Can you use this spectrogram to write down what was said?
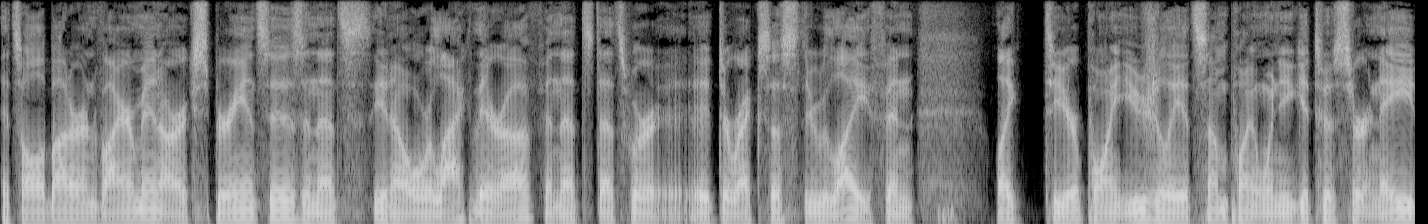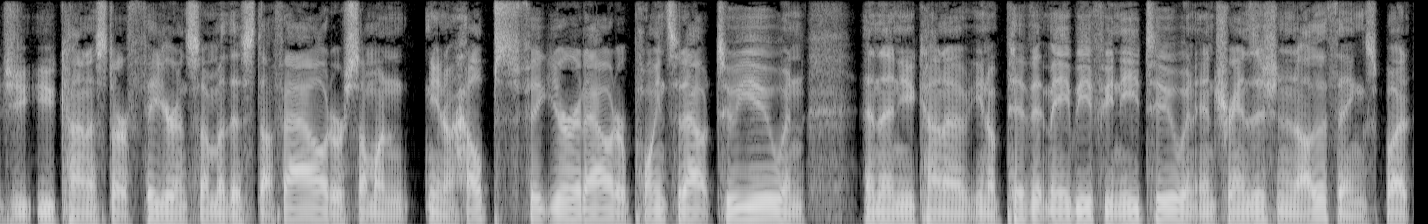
it's all about our environment, our experiences, and that's you know, or lack thereof, and that's that's where it directs us through life. And like to your point, usually at some point when you get to a certain age, you, you kind of start figuring some of this stuff out, or someone you know helps figure it out or points it out to you, and and then you kind of you know pivot maybe if you need to and, and transition into other things. But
